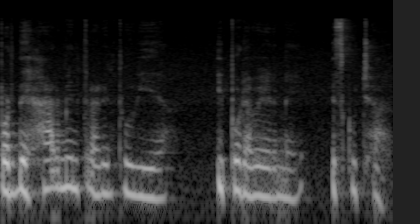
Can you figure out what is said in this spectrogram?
por dejarme entrar en tu vida y por haberme escuchado.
